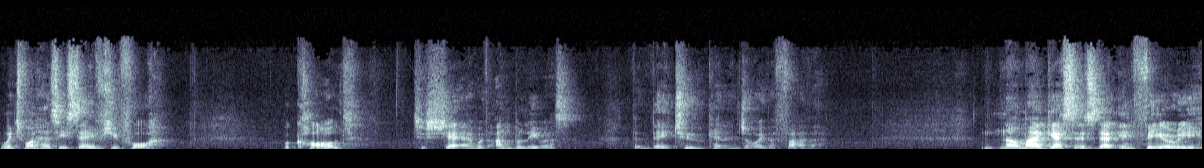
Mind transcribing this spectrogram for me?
Which one has He saved you for? We're called to share with unbelievers that they too can enjoy the Father. Now, my guess is that in theory,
